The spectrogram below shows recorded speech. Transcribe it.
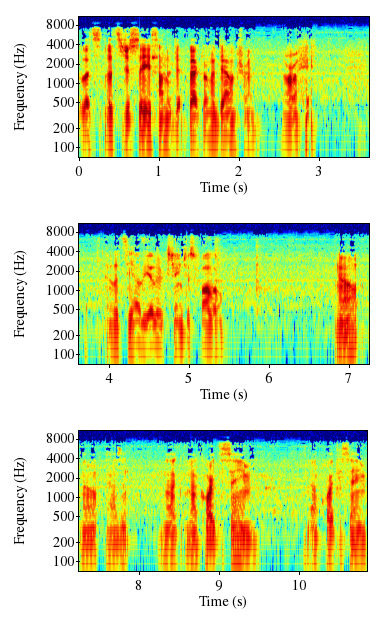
let's let's just say it's on a back on a downtrend. All right, and let's see how the other exchanges follow. No, no, it hasn't. Not not quite the same. Not quite the same.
